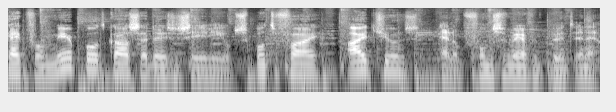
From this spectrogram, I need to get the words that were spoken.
Kijk voor meer podcasts uit deze serie op Spotify, iTunes en op fondsenwerving.nl.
